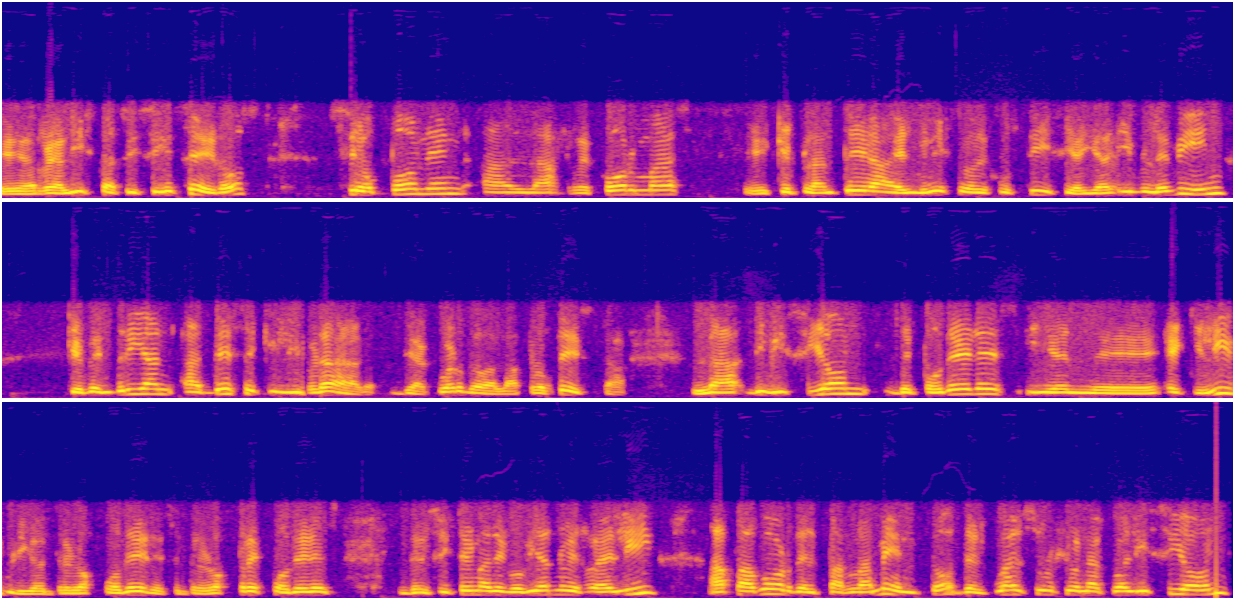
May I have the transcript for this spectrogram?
realistas y sinceros, se oponen a las reformas eh, que plantea el ministro de Justicia y Yariv Levin, que vendrían a desequilibrar, de acuerdo a la protesta, la división de poderes y el eh, equilibrio entre los poderes, entre los tres poderes del sistema de gobierno israelí, a favor del Parlamento, del cual surge una coalición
